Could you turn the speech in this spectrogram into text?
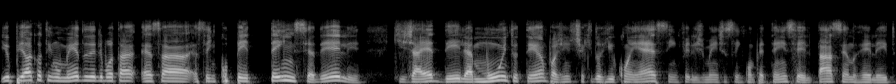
e o pior é que eu tenho medo dele botar essa, essa incompetência dele, que já é dele há muito tempo, a gente aqui do Rio conhece, infelizmente, essa incompetência, ele tá sendo reeleito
